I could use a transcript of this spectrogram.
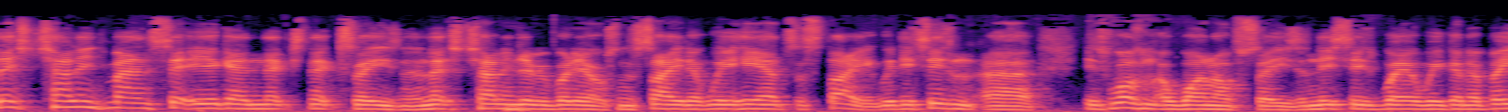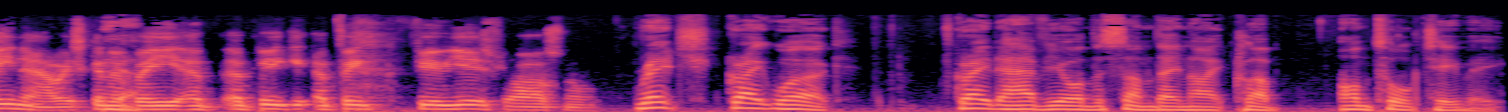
let's challenge Man City again next next season, and let's challenge everybody else and say that we're here to stay. This isn't uh, this wasn't a one-off season. This is where we're going to be now. It's going to yeah. be a, a a big a big few years for Arsenal. Rich, great work. Great to have you on the Sunday Night Club on Talk TV.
